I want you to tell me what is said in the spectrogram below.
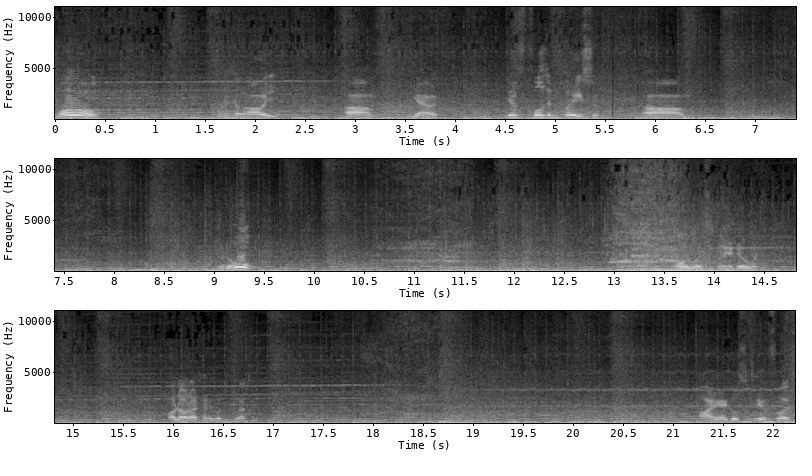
Whoa! Where the hell are you? Um, yeah, you're frozen in place. Um, oh! Oh, what's he gonna do? Oh no, I'm trying to go to that. I gotta go to here first.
